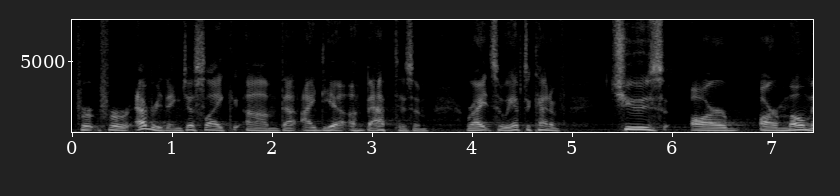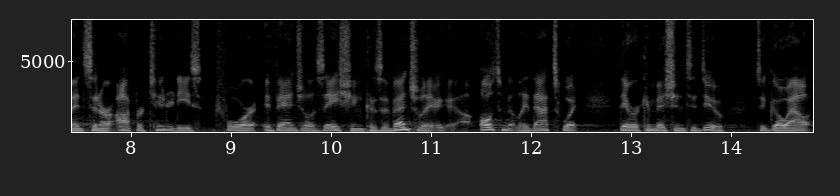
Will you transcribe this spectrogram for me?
for, for everything, just like um, that idea of baptism, right? So we have to kind of choose our our moments and our opportunities for evangelization because eventually ultimately that's what they were commissioned to do to go out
